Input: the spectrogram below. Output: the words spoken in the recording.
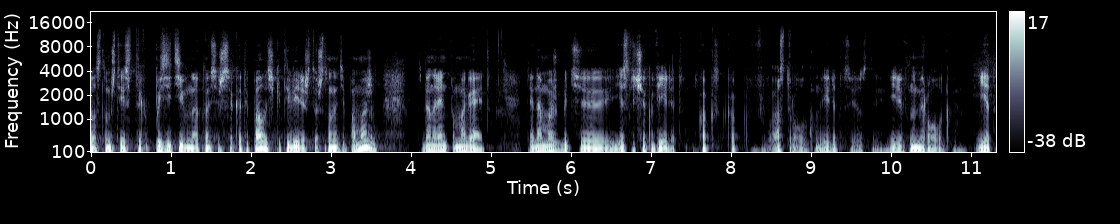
говорилось о том, что если ты позитивно относишься к этой палочке, ты веришь, что, что она тебе поможет, тебе она реально помогает. Тогда, может быть, э, если человек верит, как, как астролог, он верит в звезды, или в нумеролога, и это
